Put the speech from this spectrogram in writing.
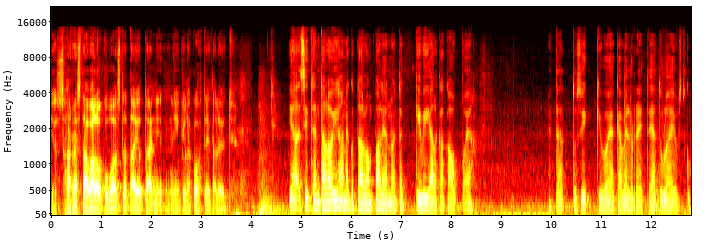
jos harrastaa valokuvausta tai jotain, niin, niin kyllä kohteita löytyy. Ja sitten täällä on ihana, kun täällä on paljon noita kivijalkakauppoja. Että tosi kivoja kävelyreittejä tulee just kun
